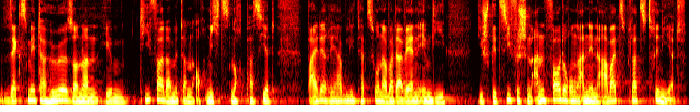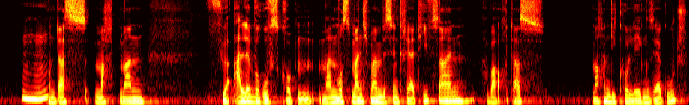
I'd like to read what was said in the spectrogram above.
sechs Meter Höhe, sondern eben tiefer, damit dann auch nichts noch passiert bei der Rehabilitation. Aber da werden eben die, die spezifischen Anforderungen an den Arbeitsplatz trainiert. Mhm. Und das macht man für alle Berufsgruppen. Man muss manchmal ein bisschen kreativ sein, aber auch das machen die Kollegen sehr gut.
